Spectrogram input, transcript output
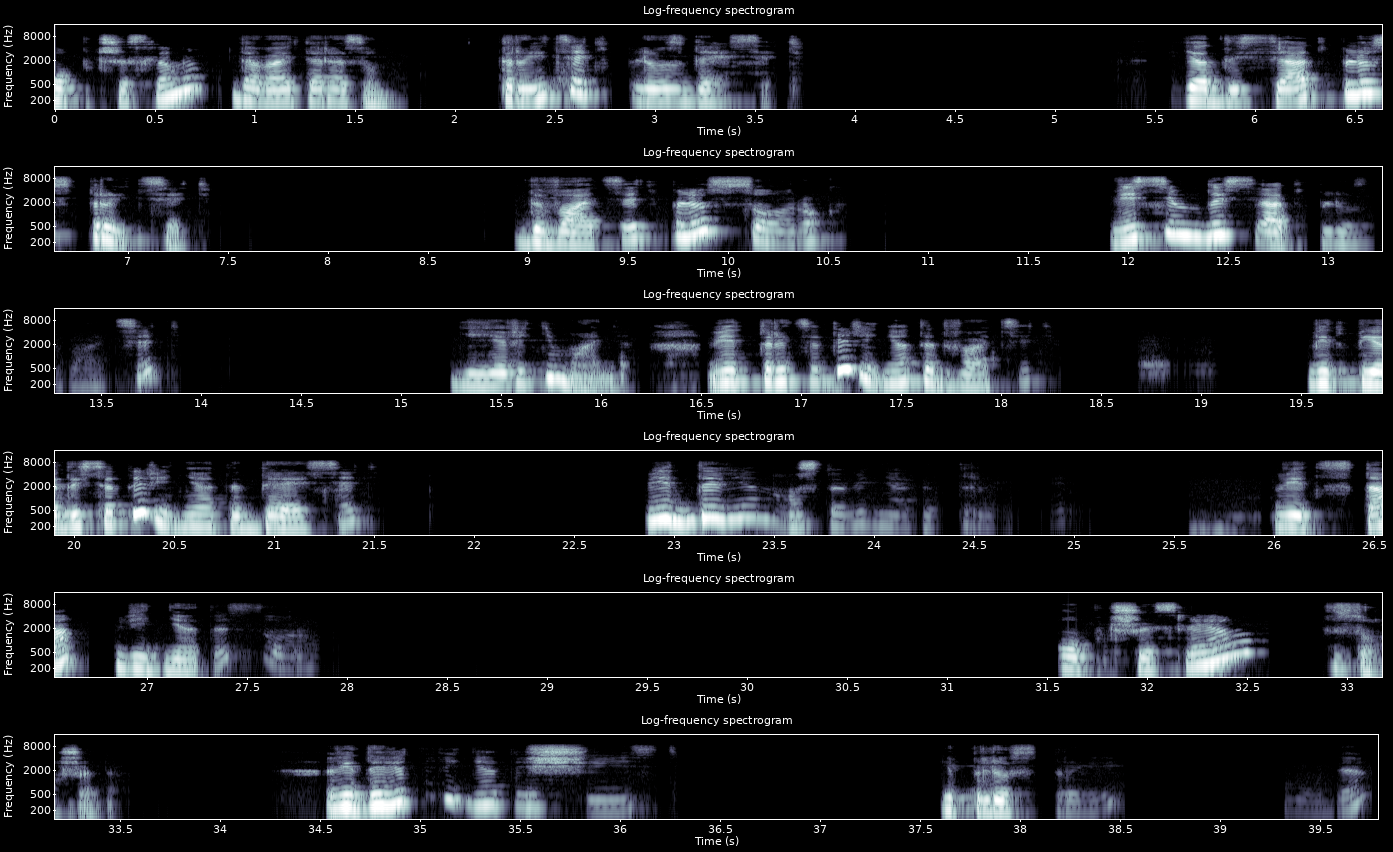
Обчислимо, давайте разом. 30 плюс 10. 50 плюс 30. 20 плюс 40. 80 плюс 20. Діє віднімання. Від 30 відняти 20. Від 50 відняти 10. Від 90 відняти 30. Від 100 відняти 40. Обчислюємо в. Від 9 відняти 6 і плюс 3 буде.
